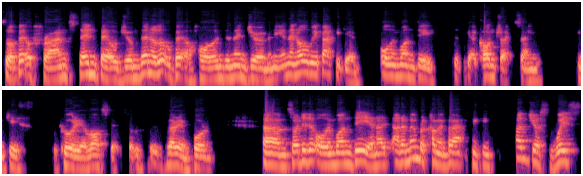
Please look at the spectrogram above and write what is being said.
So a bit of France, then Belgium, then a little bit of Holland, and then Germany, and then all the way back again, all in one day to get a contract signed in case the courier lost it. So it was, it was very important. Um, so I did it all in one day, and I, I remember coming back thinking, I've just whizzed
